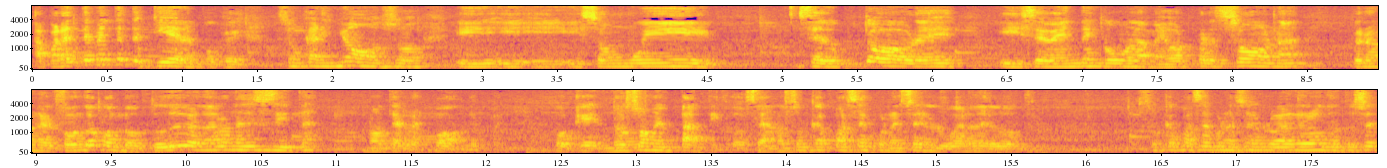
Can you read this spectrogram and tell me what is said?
aparentemente te quieren porque son cariñosos y, son muy seductores y se venden como la mejor persona, pero en el fondo cuando tú de verdad lo necesitas, no te responde, pues, porque no son empáticos, o sea, no son capaces de ponerse en el lugar del otro. son capaces de ponerse en el lugar del otro, entonces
